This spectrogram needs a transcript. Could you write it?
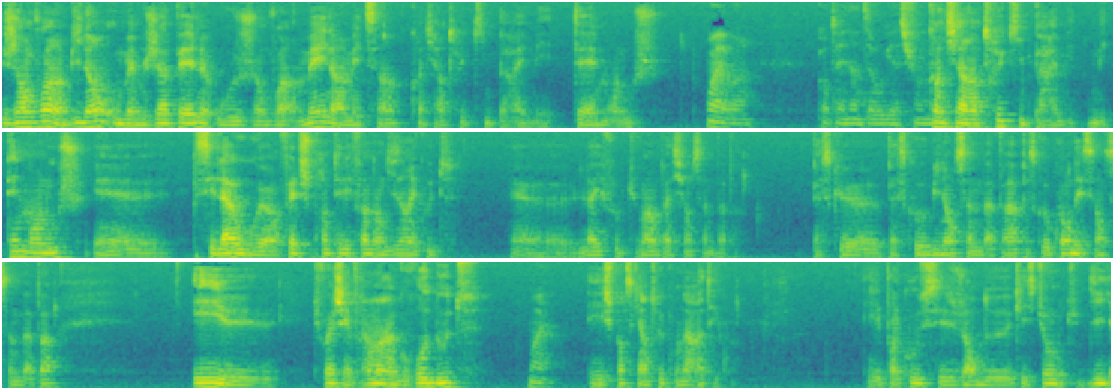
j'envoie un bilan ou même j'appelle ou j'envoie un mail à un médecin quand il y a un truc qui me paraît mais tellement louche. Ouais, voilà. Quand tu as une interrogation. Quand il y a un truc qui me paraît mais, tellement louche, euh, c'est là où euh, en fait je prends le téléphone en disant écoute, euh, là il faut que tu vois un patient, ça me va pas. Parce que parce qu'au bilan ça me va pas, parce qu'au cours des séances ça me va pas. Et tu vois, j'ai vraiment un gros doute. Ouais. Et je pense qu'il y a un truc qu'on a raté quoi. Et pour le coup, c'est le genre de question où tu te dis,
